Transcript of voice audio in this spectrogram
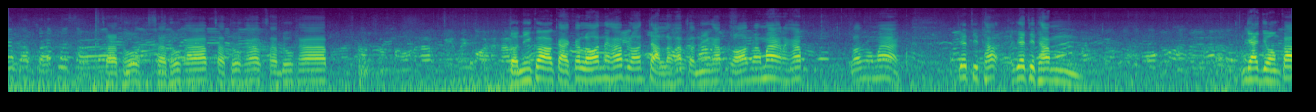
น้ำมันคนละคนสองคนสาธุสาธุครับ สาธุครับ สาธุครับ ตอนนี้ก็อากาศก็ร้อนนะครับ ร้อนจัดแล้วครับ ตอนนี้ครับ ร้อนมากๆนะครับ ร้อนมากๆญาติธรรมญาติธรรมญาติโยมก็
